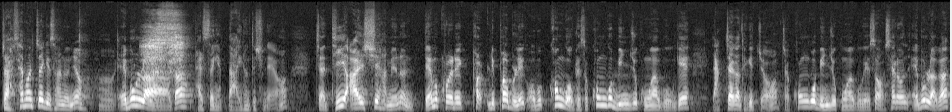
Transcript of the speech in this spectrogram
자, 세 번째 기사는요, 어, 에볼라가 발생했다. 이런 뜻이네요. 자, DRC 하면은 Democratic Republic of Congo. 그래서 콩고 민주 공화국의 약자가 되겠죠. 자, 콩고 민주 공화국에서 새로운 에볼라가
